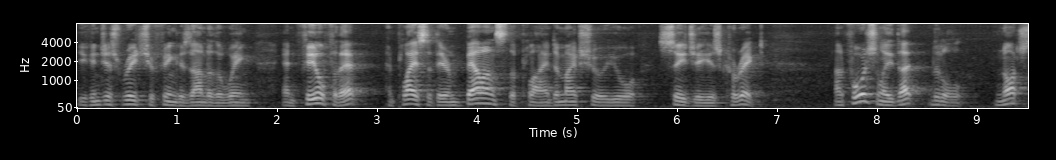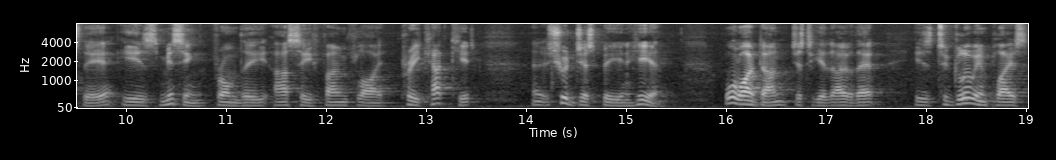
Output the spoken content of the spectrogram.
you can just reach your fingers under the wing and feel for that and place it there and balance the plane to make sure your CG is correct. Unfortunately, that little notch there is missing from the RC Foamfly pre-cut kit and it should just be in here. All I've done, just to get over that, is to glue in place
